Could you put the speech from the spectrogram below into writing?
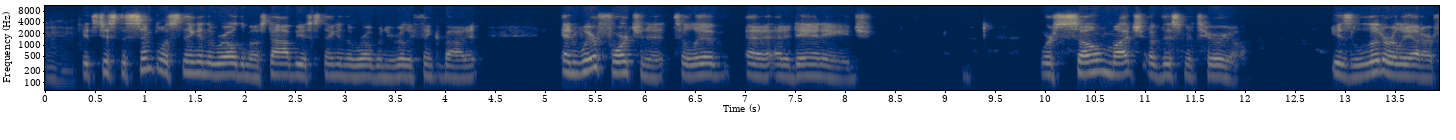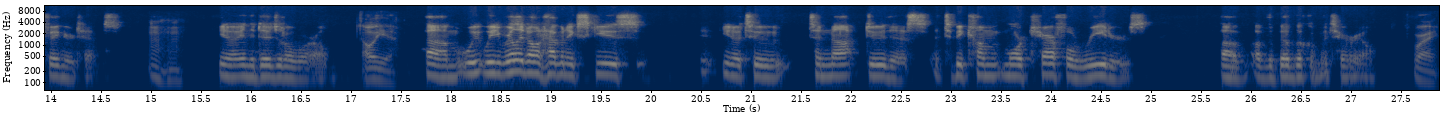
Mm-hmm. It's just the simplest thing in the world, the most obvious thing in the world when you really think about it. And we're fortunate to live at, at a day and age where so much of this material is literally at our fingertips, mm-hmm. you know, in the digital world. Oh, yeah. Um, we, we really don't have an excuse, you know, to to not do this, to become more careful readers of, of the biblical material. Right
